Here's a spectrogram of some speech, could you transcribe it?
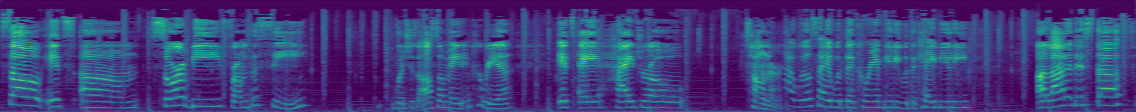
So it's um Sorbi from the Sea, which is also made in Korea. It's a hydro toner. I will say with the Korean Beauty, with the K Beauty, a lot of this stuff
